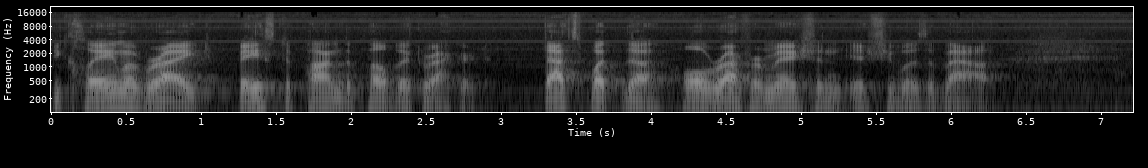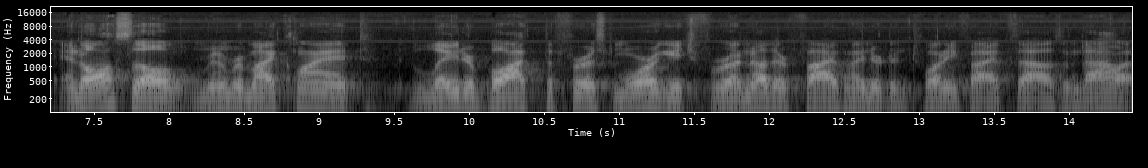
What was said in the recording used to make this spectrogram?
the claim of right based upon the public record. That's what the whole Reformation issue was about. And also, remember, my client later bought the first mortgage for another $525,000.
